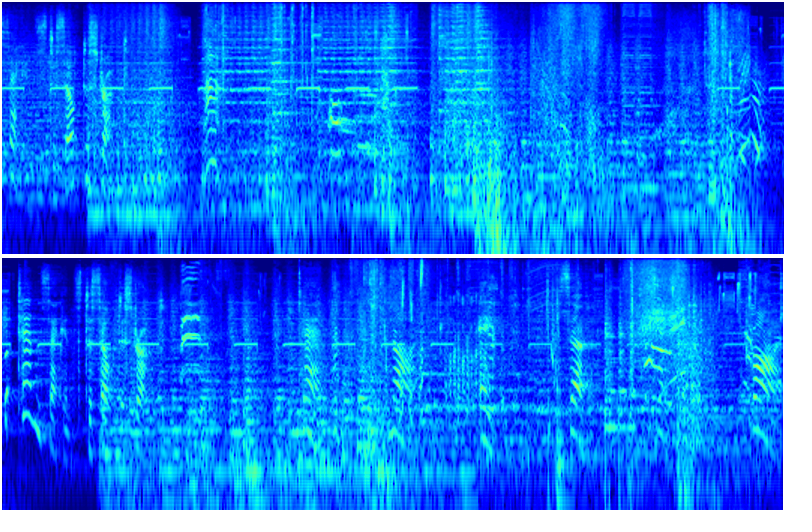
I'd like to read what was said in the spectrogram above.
seconds to self-destruct. 10 seconds to self-destruct. 10, 9, 8, 7, 6, 5,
